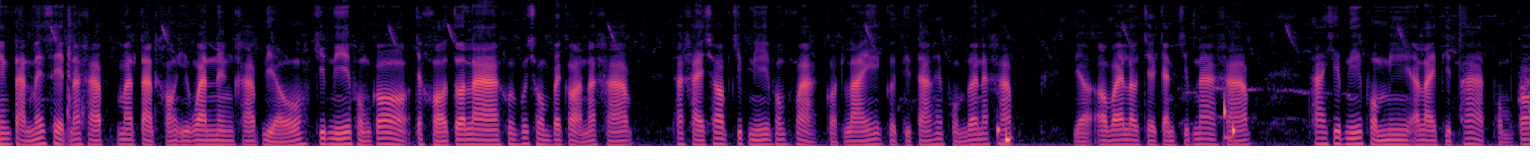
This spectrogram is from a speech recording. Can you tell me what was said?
ยังตัดไม่เสร็จนะครับ มาตัดของอีกวันหนึ่งครับ เดี๋ยวคลิปนี้ผมก็จะขอตัวลาคุณผู้ชมไปก่อนนะครับ ถ้าใครชอบคลิปนี้ผมฝากกดไลค์กดติดตามให้ผมด้วยนะครับ เดี๋ยวเอาไว้เราเจอกันคลิปหน้าครับ ถ้าคลิปนี้ผมมีอะไรผิดพลาด ผมก็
